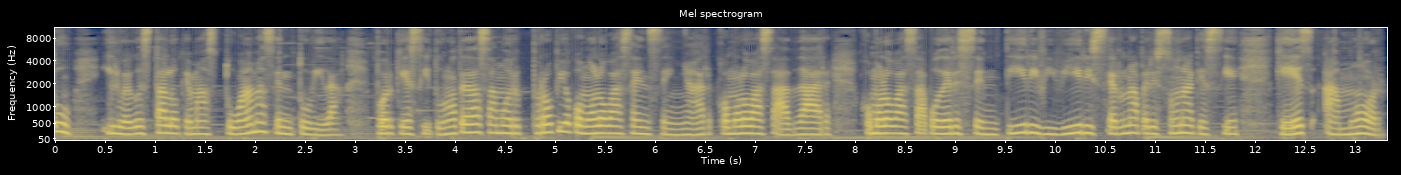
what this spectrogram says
tú y luego está lo que más tú amas en tu vida, porque si tú no te das amor propio, ¿cómo lo vas a enseñar? ¿Cómo lo vas a dar? ¿Cómo lo vas a poder sentir y vivir y ser una persona que, que es amor?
